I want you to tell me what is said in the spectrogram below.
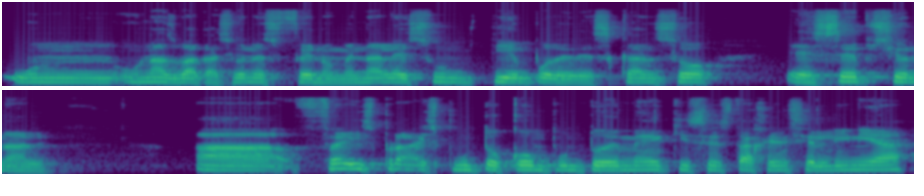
un, unas vacaciones fenomenales, un tiempo de descanso excepcional. A faceprice.com.mx, esta agencia en línea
